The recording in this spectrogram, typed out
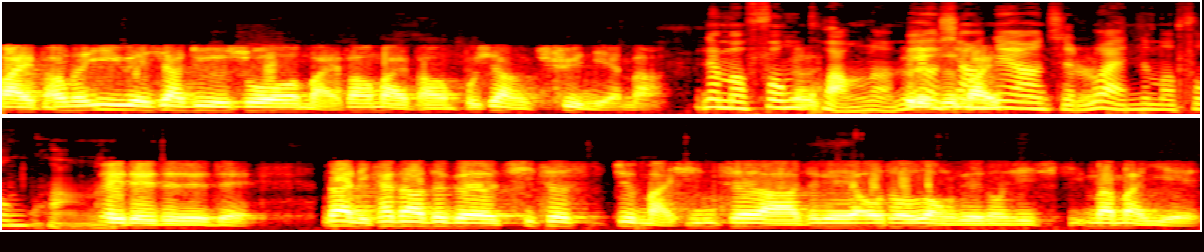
买房的意愿现在就是说，买方卖方不像去年嘛，那么疯狂了，呃、没有像那样子乱那么疯狂了。对对对对对，那你看到这个汽车就买新车啊，这个 auto loan 这些东西慢慢也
